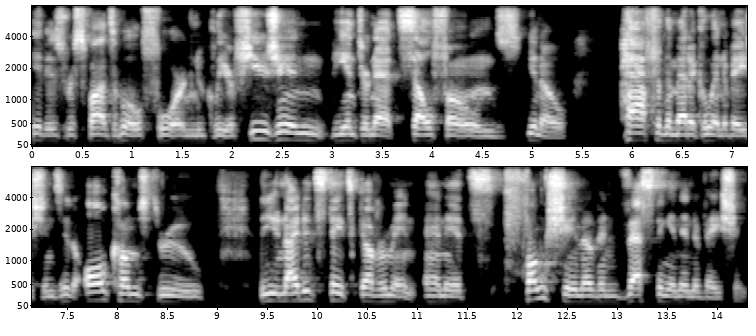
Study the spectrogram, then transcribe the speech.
It is responsible for nuclear fusion, the internet, cell phones, you know, half of the medical innovations. It all comes through the United States government and its function of investing in innovation.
